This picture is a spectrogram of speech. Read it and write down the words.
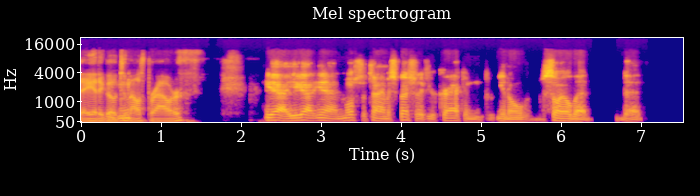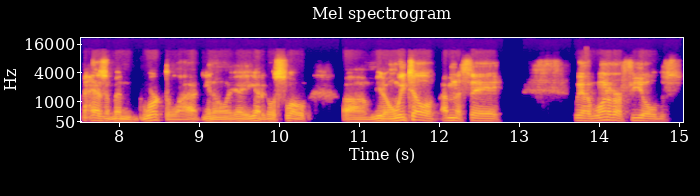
they had to go two Mhm. miles per hour. Yeah, you got yeah, and most of the time, especially if you're cracking, you know, soil that that hasn't been worked a lot, you know, yeah, you got to go slow. Um, you know, and we tell I'm going to say we have one of our fields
